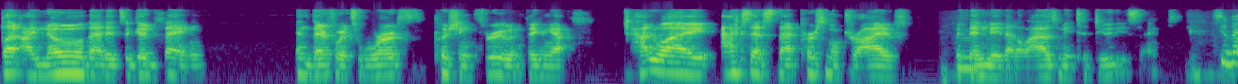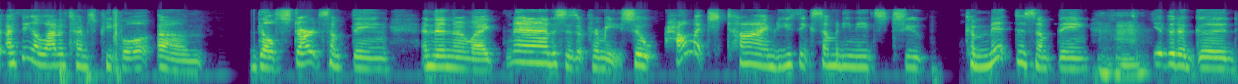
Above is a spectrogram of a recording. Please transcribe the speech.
but I know that it's a good thing. And therefore, it's worth pushing through and figuring out how do I access that personal drive within me that allows me to do these things. So, but I think a lot of times people, um, they'll start something and then they're like, nah, this isn't for me. So, how much time do you think somebody needs to commit to something, hmm give it a good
